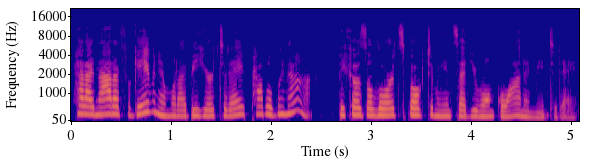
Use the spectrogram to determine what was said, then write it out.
had I not have forgiven him, would I be here today? Probably not. Because the Lord spoke to me and said, You won't go on in me today.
